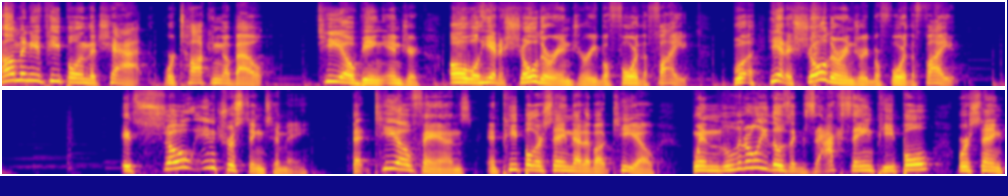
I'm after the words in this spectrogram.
how many people in the chat were talking about Tio being injured? Oh, well, he had a shoulder injury before the fight. Well, he had a shoulder injury before the fight. It's so interesting to me that Tio fans and people are saying that about Tio when literally those exact same people were saying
